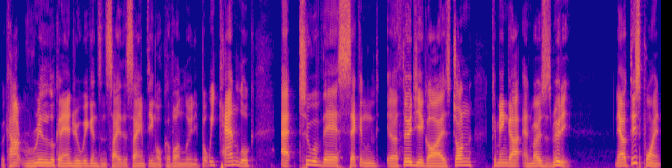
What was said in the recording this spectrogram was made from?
We can't really look at Andrew Wiggins and say the same thing or Kevon Looney, but we can look at two of their second, uh, third year guys, John Kuminga and Moses Moody. Now, at this point,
